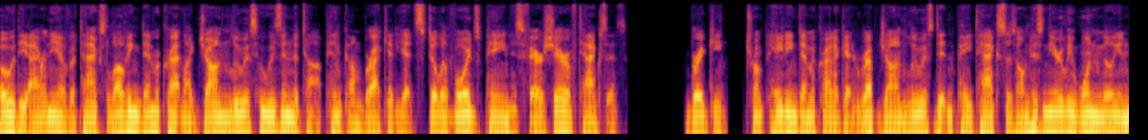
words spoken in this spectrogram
Oh the irony of a tax-loving Democrat like John Lewis who is in the top income bracket yet still avoids paying his fair share of taxes. Breaking, Trump-hating Democratic at Rep. John Lewis didn't pay taxes on his nearly $1 million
